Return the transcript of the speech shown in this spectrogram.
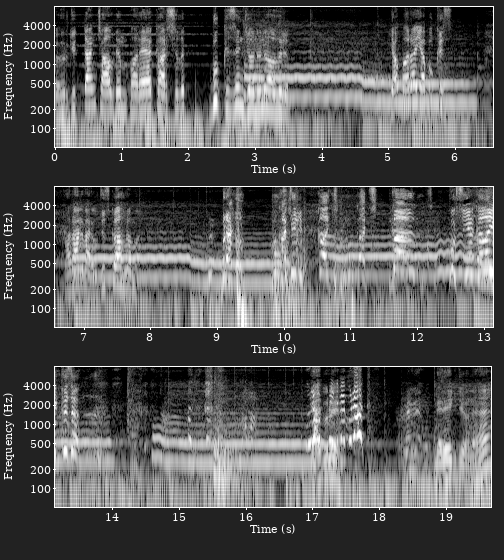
Örgütten çaldığım paraya karşılık bu kızın canını alırım. Ya para ya bu kız. Karar ver ucuz kahraman. Bırak. Kaç Elif, kaç, kaç, kaç. Koşun yakalayın kızı. Gel buraya. Bırak! Nereye gidiyorsun ha?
